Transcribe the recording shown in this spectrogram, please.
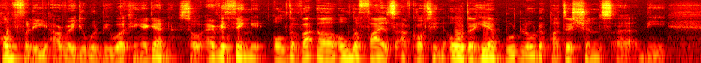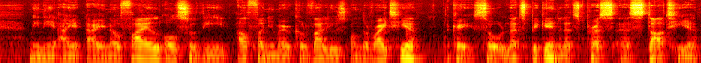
hopefully our radio will be working again. So everything all the uh, all the files I've got in order here bootloader partitions uh, the mini INO file also the alphanumerical values on the right here. Okay so let's begin. Let's press uh, start here.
